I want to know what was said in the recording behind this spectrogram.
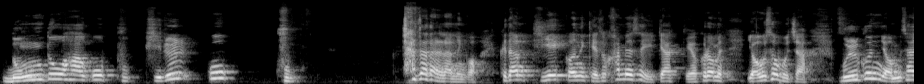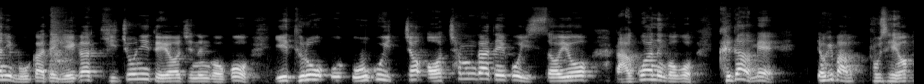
농도하고 부피를 꼭 구- 찾아달라는 거. 그 다음 뒤에 거는 계속 하면서 얘기할게요. 그러면 여기서 보자. 묽은 염산이 뭐가 돼? 얘가 기존이 되어지는 거고, 얘 들어오고 있죠? 어, 첨가되고 있어요. 라고 하는 거고, 그 다음에 여기 봐, 보세요.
